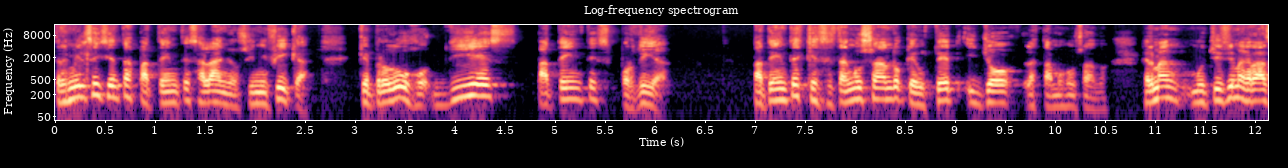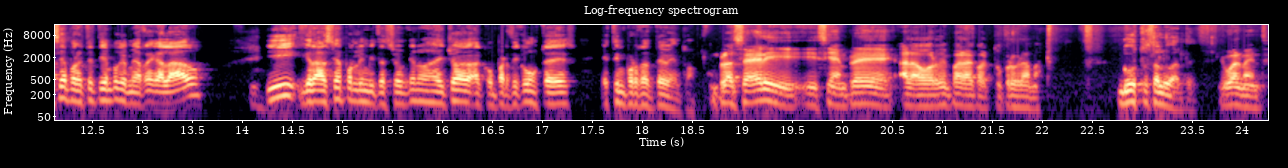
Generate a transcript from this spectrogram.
3.600 patentes al año significa que produjo 10 patentes por día. Patentes que se están usando, que usted y yo la estamos usando. Germán, muchísimas gracias por este tiempo que me ha regalado y gracias por la invitación que nos ha hecho a, compartir con ustedes este importante evento. Un placer y, y siempre a la orden para tu programa. Gusto saludarte. Igualmente.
